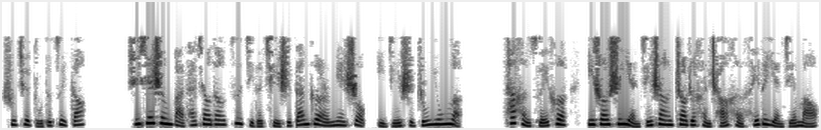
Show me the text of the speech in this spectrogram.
书却读得最高。徐先生把他叫到自己的寝室单个儿面授，已经是中庸了。他很随和，一双深眼睛上罩着很长很黑的眼睫毛，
